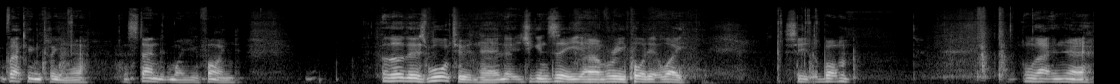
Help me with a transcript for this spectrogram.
vacuum cleaner the standard one you find although there's water in here as you can see I've already poured it away see at the bottom all that in there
